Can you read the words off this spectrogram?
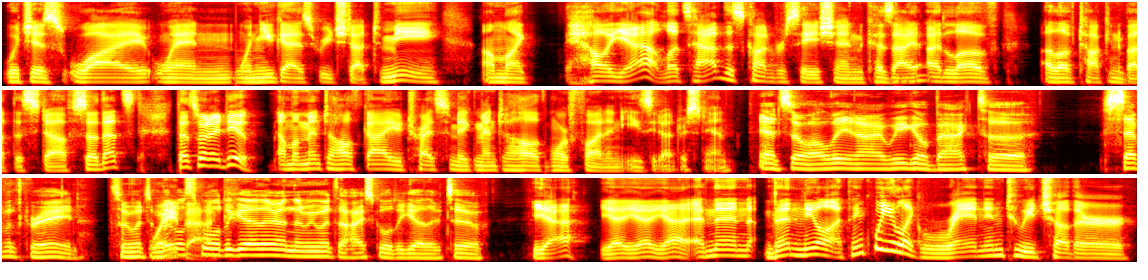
which is why when when you guys reached out to me, I'm like, hell yeah, let's have this conversation because mm-hmm. I, I love I love talking about this stuff. So that's that's what I do. I'm a mental health guy who tries to make mental health more fun and easy to understand. And so Ali and I we go back to seventh grade. So we went to Way middle back. school together and then we went to high school together too. Yeah, yeah, yeah, yeah. And then then Neil, I think we like ran into each other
